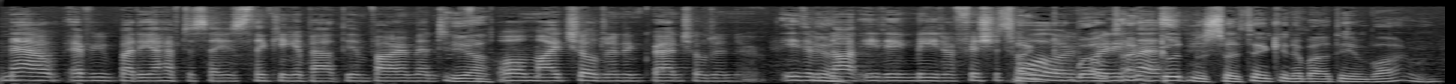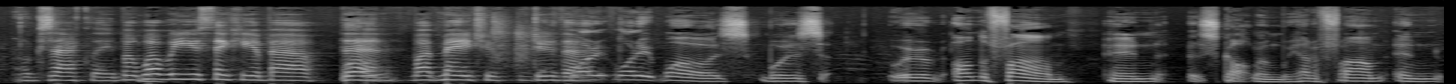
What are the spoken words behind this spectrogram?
now everybody, I have to say, is thinking about the environment. Yeah. All my children and grandchildren are either yeah. not eating meat or fish at thank, all or, well, or eating thank less. goodness they're thinking about the environment. Exactly. But what were you thinking about then? Well, what made you do that? What it, what it was, was we were on the farm in Scotland. We had a farm in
